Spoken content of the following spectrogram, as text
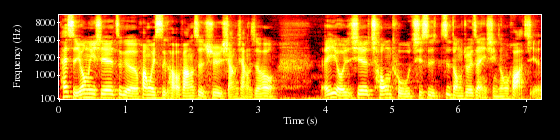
开始用一些这个换位思考的方式去想想之后，哎，有一些冲突其实自动就会在你心中化解了。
